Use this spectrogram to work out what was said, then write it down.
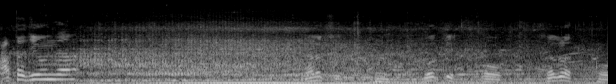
आता जेवून जा झालं ओके. हो. सगळं. हो.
